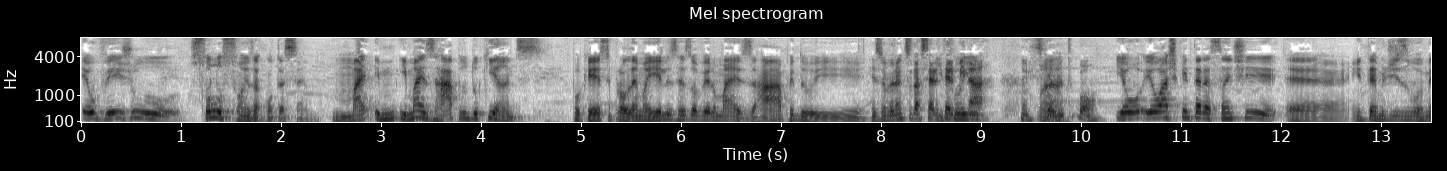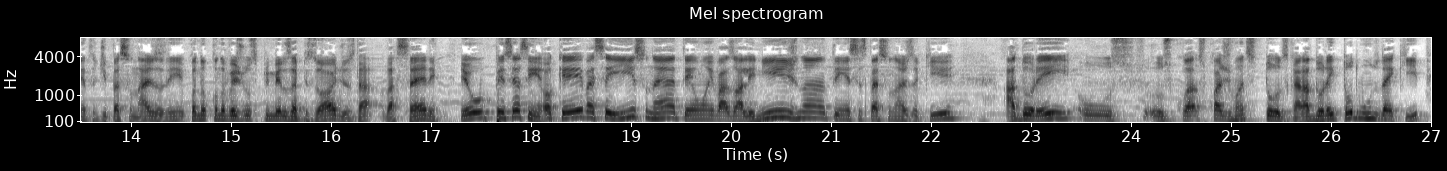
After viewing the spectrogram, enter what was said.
eu vejo soluções acontecendo. Mais, e mais rápido do que antes. Porque esse problema aí eles resolveram mais rápido e. Resolveram antes da série e foi- terminar. Isso foi É. muito bom. E eu, eu acho que é interessante, é, em termos de desenvolvimento de personagens, ali, quando, quando eu vejo os primeiros episódios da, da série, eu pensei assim, ok, vai ser isso, né? Tem uma invasão alienígena, tem esses personagens aqui. Adorei os, os, os coadjuvantes todos, cara. Adorei todo mundo da equipe.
